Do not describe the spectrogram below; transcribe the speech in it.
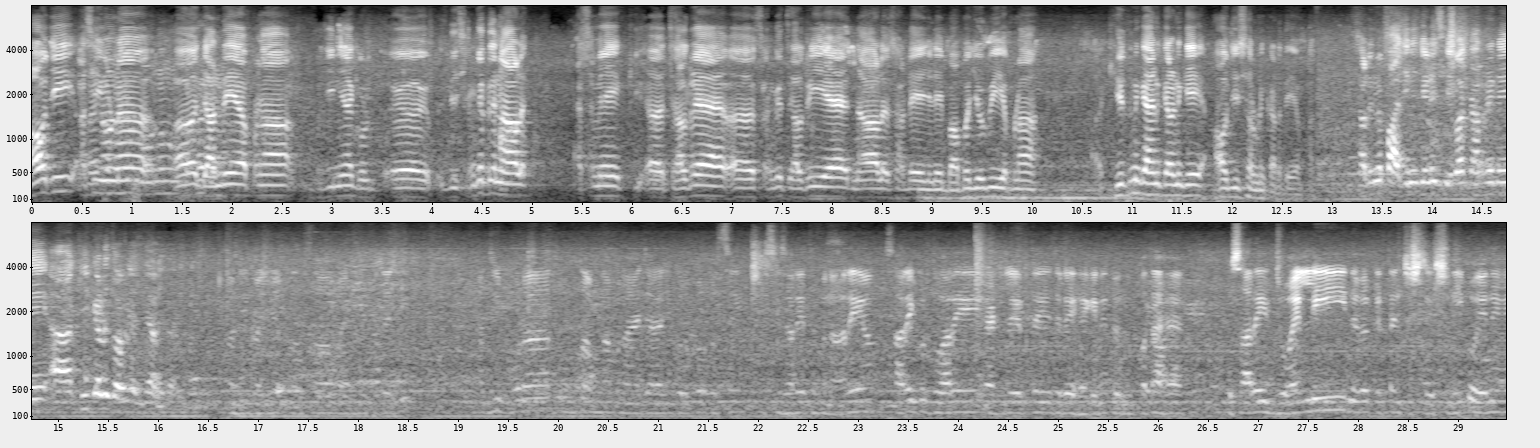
ਆਓ ਜੀ, ਅਸੀਂ ਹੁਣ ਜਾਂਦੇ ਆ ਆਪਣਾ ਵਰਜੀਨੀਆ ਦੀ ਸੰਗਤ ਦੇ ਨਾਲ। ਇਸ ਸਮੇਂ ਚੱਲ ਰਿਹਾ ਹੈ ਸੰਗਤ ਚੱਲ ਰਹੀ ਹੈ, ਨਾਲ ਸਾਡੇ ਜਿਹੜੇ ਬਾਬਾ ਜੋ ਵੀ ਆਪਣਾ ਕੀਰਤਨ ਗਾਇਨ ਕਰਨਗੇ, ਆਓ ਜੀ ਸਰਵਣ ਕਰਦੇ ਆ ਆਪਾਂ ਸਾਡੇ ਨਾਲ ਭਾਜੀ ਨੇ ਜਿਹੜੇ ਸੇਵਾ ਕਰ ਰਹੇ ਨੇ ਕੀ ਕਹਿਣਾ ਚਾਹੋਗੇ ਇਸ ਜਾਣਕਾਰੀ ਹਾਂਜੀ ਭਾਈ ਜੀ ਆਪਣਾ ਸਾਹਿਬ ਜੀ ਕੀ ਫਤਿਹ ਜੀ। ਹਾਂਜੀ ਬੜਾ ਧੂਮਧਾਮ ਨਾਲ ਮਨਾਇਆ ਜਾ ਰਿਹਾ ਜੀ, ਗੁਰਪੁਰਬ ਅਸੀਂ ਅਸੀਂ ਸਾਰੇ ਇੱਥੇ ਮਨਾ ਰਹੇ ਹਾਂ। ਸਾਰੇ ਗੁਰਦੁਆਰੇ ਐਡਲੇਟ ਦੇ ਜਿਹੜੇ ਹੈਗੇ ਨੇ, ਤੁਹਾਨੂੰ ਪਤਾ ਹੈ, ਉਹ ਸਾਰੇ ਜੁਆਇਨਲੀ ਨਗਰ ਕੀਰਤਨ ਚ ਸ਼ਰੀਕ ਹੋਏ ਨੇ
